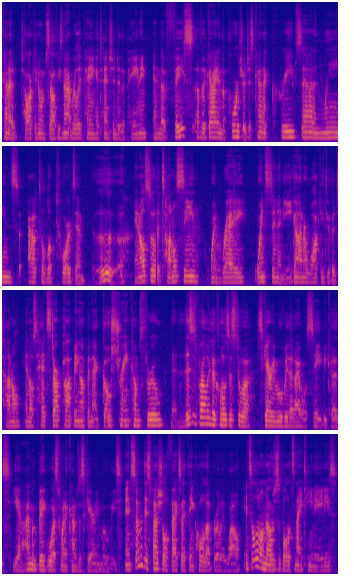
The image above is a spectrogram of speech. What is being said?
kind of talking to himself. He's not really paying attention to the painting. And the face of the guy in the portrait just kind of creeps out and leans out to look towards him. Ugh. And also the tunnel scene when Ray Winston and Egon are walking through the tunnel and those heads start popping up and that ghost train comes through. This is probably the closest to a scary movie that I will see because, yeah, I'm a big wuss when it comes to scary movies. And some of the special effects I think hold up really well. It's a little noticeable, it's 1980s,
